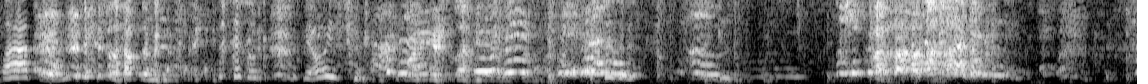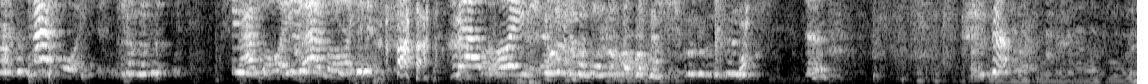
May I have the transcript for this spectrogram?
What happened? He slapped him in the face. They always do. that. Why do you slap each other so much? Bad boy.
